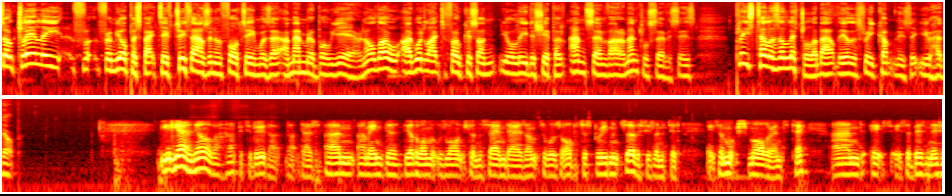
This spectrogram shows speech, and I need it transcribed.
So clearly, f- from your perspective, 2014 was a, a, memorable year. And although I would like to focus on your leadership of ANSA Environmental Services, Please tell us a little about the other three companies that you head up. Yeah, no, happy to do that, that Des. Um, I mean, the, the other one that was launched on the same day as ANSA was Orbitas Bereavement Services Limited. It's a much smaller entity, and it's it's a business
